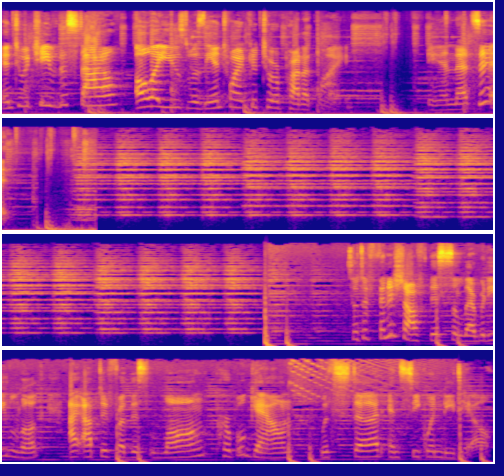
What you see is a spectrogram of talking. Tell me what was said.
And to achieve this style, all I used was the Entwine Couture product line. And that's it. So to finish off this celebrity look, I opted for this long purple gown with stud and sequin detail.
